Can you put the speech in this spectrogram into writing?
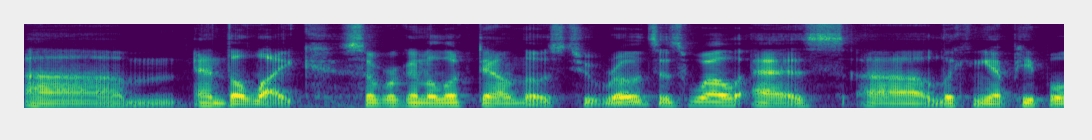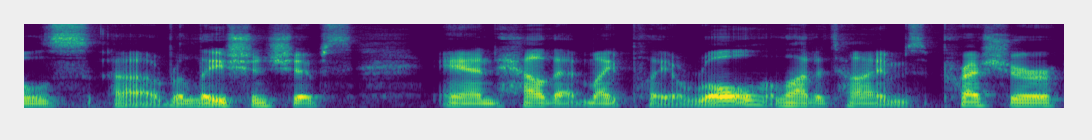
um, and the like. So we're going to look down those two roads as well as uh, looking at people's uh, relationships and how that might play a role. A lot of times, pressure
